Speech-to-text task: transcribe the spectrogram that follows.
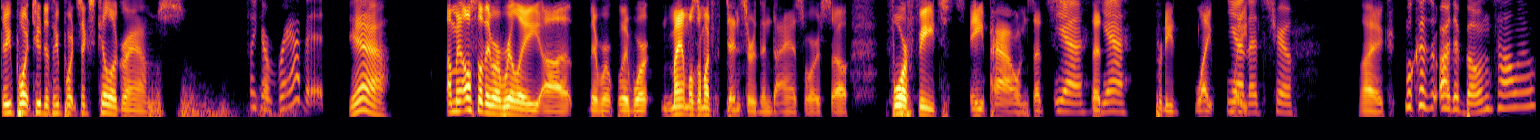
three point two to three point six kilograms. it's like a rabbit. Yeah. I mean, also they were really, uh, they were, they were mammals are much denser than dinosaurs. So four feet, eight pounds. That's Yeah, that's yeah, pretty light. yeah. That's true. like, Well, because are their bones hollow?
